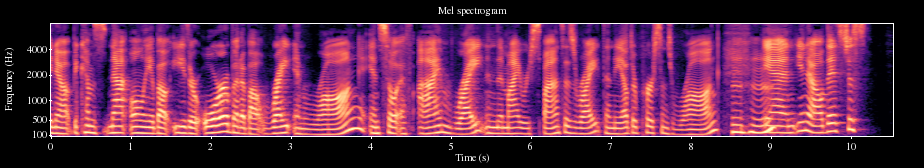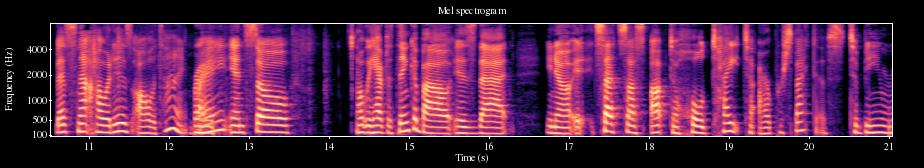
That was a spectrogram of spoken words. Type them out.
you know it becomes not only about either or but about right and wrong and so if i'm right and then my response is right then the other person's wrong Mm-hmm. and you know that's just that's not how it is all the time right, Right. and so what we have to think about is that you know it sets us up to hold tight to our perspectives to being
